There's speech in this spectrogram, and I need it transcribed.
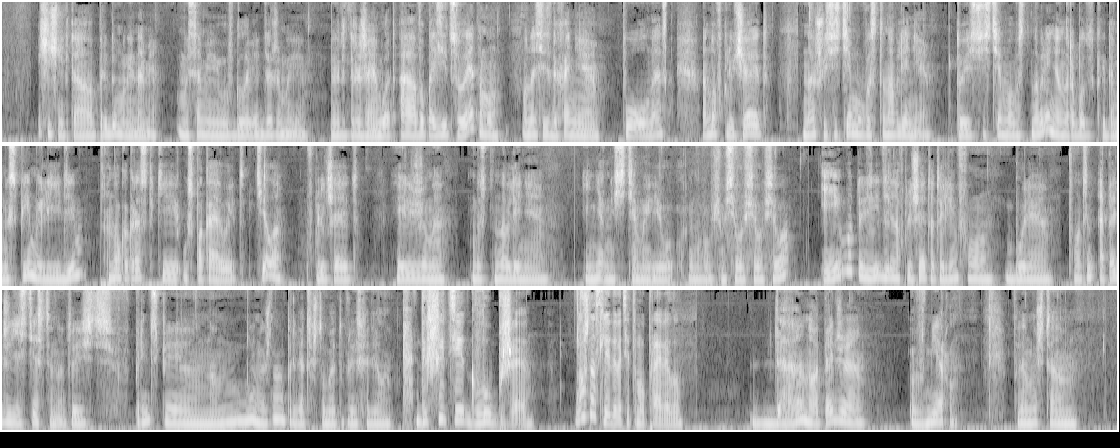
хищник-то придуманный нами. Мы сами его в голове держим и раздражаем. Вот. А в оппозицию этому у нас есть дыхание полное. Оно включает нашу систему восстановления – то есть система восстановления, она работает, когда мы спим или едим. Оно как раз-таки успокаивает тело, включает режимы восстановления и нервной системы, и органов, в общем, всего-всего-всего. И вот удивительно включает эту лимфу более полноценно. Опять же, естественно. То есть, в принципе, нам не нужно напрягаться, чтобы это происходило. Дышите глубже. Нужно следовать этому правилу? Да, но опять же, в меру. Потому что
